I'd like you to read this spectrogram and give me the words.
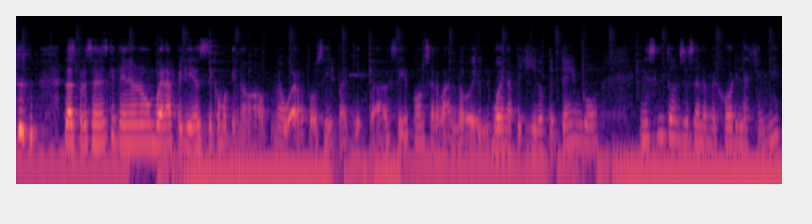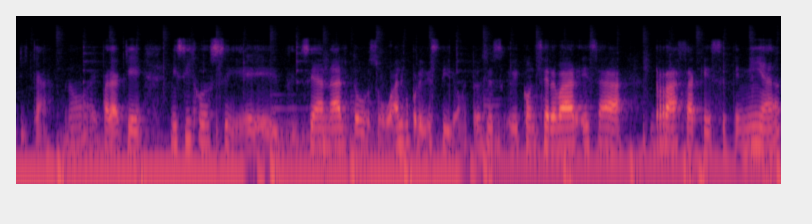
Las personas que tienen un buen apellido, así como que no, me voy a reproducir para que pueda seguir conservando el buen apellido que tengo. En ese entonces a lo mejor y la genética, ¿no? Eh, para que mis hijos eh, sean altos o algo por el estilo. Entonces eh, conservar esa raza que se tenía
